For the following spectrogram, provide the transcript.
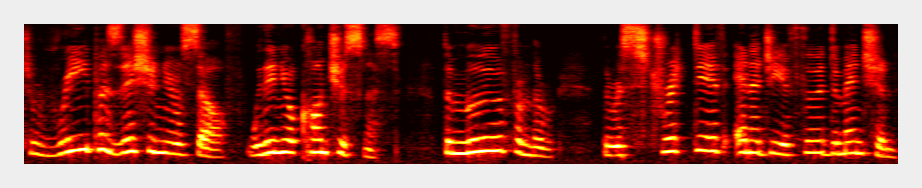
to reposition yourself within your consciousness, to move from the the restrictive energy of third dimension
